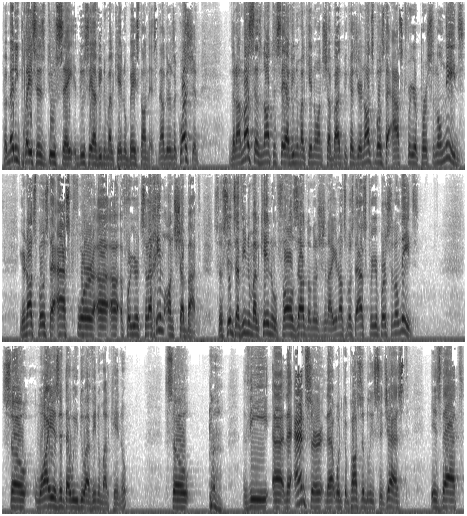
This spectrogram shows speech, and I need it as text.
But many places do say do say Avinu Malkeinu based on this. Now, there's a question. The Rama says not to say Avinu Malkeinu on Shabbat because you're not supposed to ask for your personal needs. You're not supposed to ask for uh, uh, for your tzrachim on Shabbat. So since Avinu Malkeinu falls out on Rosh Hashanah, you're not supposed to ask for your personal needs. So why is it that we do Avinu Malkeinu? So the uh, the answer that one could possibly suggest is that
